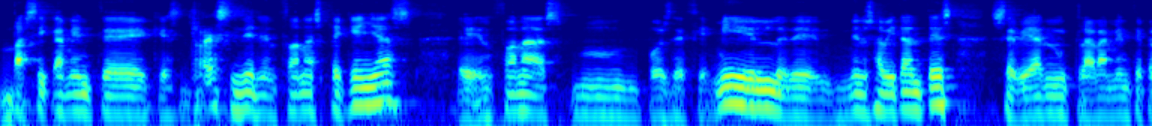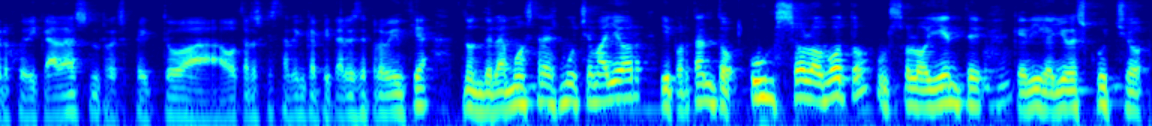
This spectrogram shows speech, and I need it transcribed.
básicamente que residen en zonas pequeñas, en zonas pues de 100.000, de menos habitantes, se vean claramente perjudicadas respecto a otras que están en capitales de provincia, donde la muestra es mucho mayor y por tanto un solo voto, un solo oyente uh -huh. que diga yo escucho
